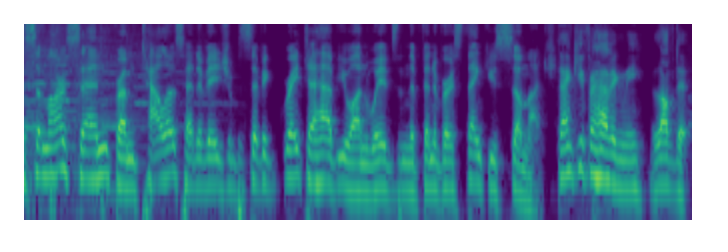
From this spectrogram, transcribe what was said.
Samar Sen from Talos, head of Asia Pacific, great to have you on Waves in the Finoverse. Thank you so much. Thank you for having me. Loved it.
